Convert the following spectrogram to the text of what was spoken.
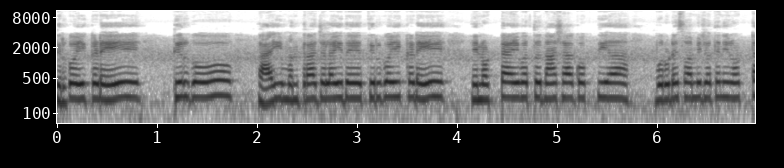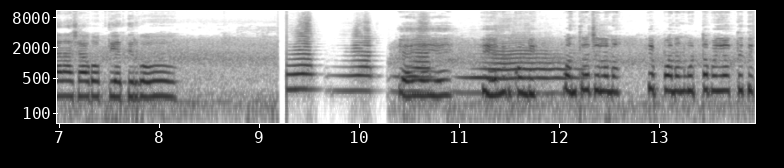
ತಿರ್ಗೋ ಈ ಕಡೆ. ತಿರ್ಗೋ, ತಾಯಿ ಮಂತ್ರಾಜಲ ಇದೆ, ತಿರ್ಗೋ ಈ ಕಡೆ. ನೀನ್ ಒಟ್ಟ ಇವತ್ತು ನಾಶ ಆಗೋಗ್ತೀಯ? ಬುರುಡೆ ಸ್ವಾಮಿ ಜೊತೆ ನೀನು ಒಟ್ಟ ನಾಶ ಆಗೋಗ್ತೀಯ? ತಿರ್ಗೋ. ಮಂತ್ರಾಚಲನ ಯಪ್ಪ, ನನ್ಗೆ ಒಟ್ಟ ಭಯ ಆಗ್ತೈತಿ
